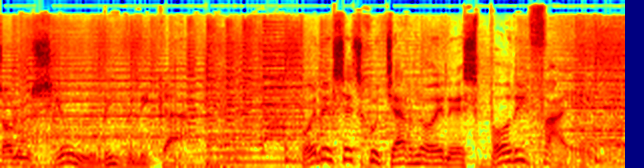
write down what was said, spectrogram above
Solución Bíblica. Puedes escucharlo en Spotify.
